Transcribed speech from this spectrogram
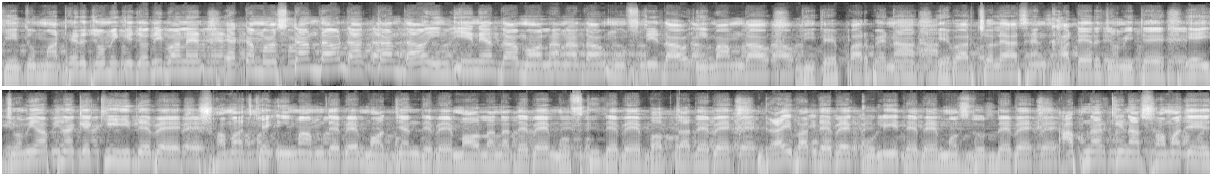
কিন্তু মাঠের জমিকে যদি বলেন, একটা মাস্টার দাও, ডাক্তার দাও, ইঞ্জিনিয়ার দাও, মৌলানা দাও, মুফতি দাও, ইমাম দাও, দিতে পারবে না। এবার চলে আসেন খাটের জমিতে। এই জমি আপনাকে কি দেবে? সমাজকে ইমাম দেবে, মজ্জেন দেবে মৌলানা দেবে, মুফতি দেবে, বক্তা দেবে, ড্রাইভার দেবে, কুলি দেবে, মজদুর দেবে। আপনার কিনা সমাজে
